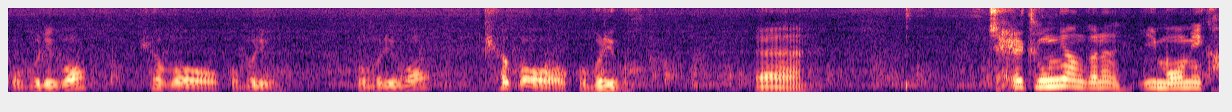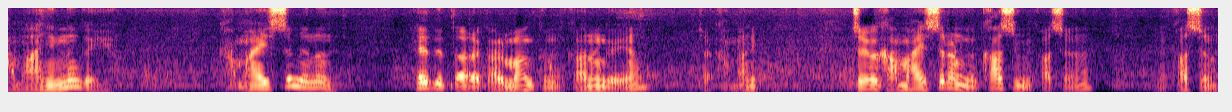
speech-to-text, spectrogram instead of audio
구부리고 펴고 구부리고 구부리고 펴고 구부리고 예. 제일 중요한 거는 이 몸이 가만히 있는 거예요. 가만히 있으면은 헤드 따라 갈 만큼 가는 거예요. 자, 가만히 있고. 제가 가만히 있으라는 건 가슴이 가슴. 네, 가슴.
